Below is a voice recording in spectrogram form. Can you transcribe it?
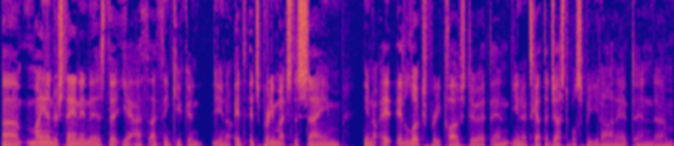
um, my understanding is that yeah, I, th- I think you can. You know, it, it's pretty much the same. You know, it, it looks pretty close to it, and you know, it's got the adjustable speed on it, and um,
